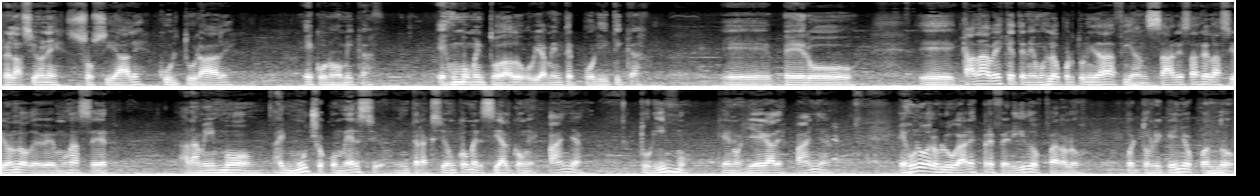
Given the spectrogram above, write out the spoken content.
relaciones sociales, culturales, económicas. Es un momento dado, obviamente, política, pero cada vez que tenemos la oportunidad de afianzar esa relación lo debemos hacer. Ahora mismo hay mucho comercio, interacción comercial con España turismo que nos llega de España. Es uno de los lugares preferidos para los puertorriqueños cuando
